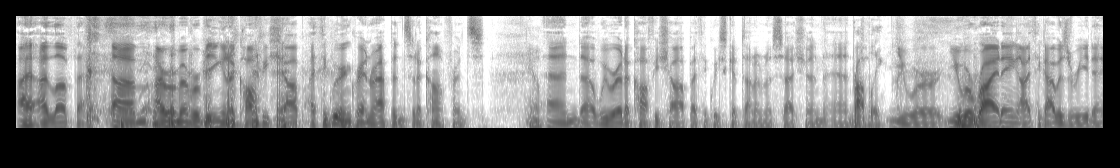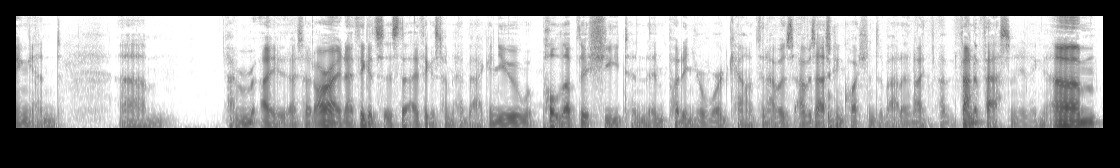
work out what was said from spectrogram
I, I love that. Um, I remember being in a coffee shop. I think we were in Grand Rapids at a conference, Yeah. and uh, we were at a coffee shop. I think we skipped out on a session, and Probably. you were you were writing. I think I was reading, and um, I, I, I said, "All right, I think it's, it's I think it's time to head back." And you pulled up this sheet and, and put in your word count, and I was I was asking questions about it, and I, I found it fascinating. Um,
